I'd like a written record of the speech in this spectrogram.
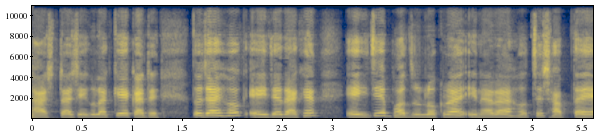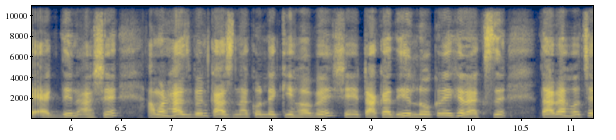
ঘাস টাস, এগুলো কে কাটে? তো যাই হোক, এই যে দেখেন, এই যে ভদ্রলোকরা, ইনারা হচ্ছে সপ্তাহে একদিন আসে। আমার হাজব্যান্ড কাজ না করলে কি হবে? সে টাকা দিয়ে লোক রেখে রাখছে। তারা হচ্ছে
